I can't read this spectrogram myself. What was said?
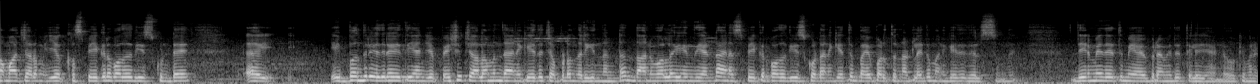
సమాచారం ఈ యొక్క స్పీకర్ పదవి తీసుకుంటే ఇబ్బందులు ఎదురవుతాయి అని చెప్పేసి చాలామంది ఆయనకైతే చెప్పడం జరిగిందంట. దానివల్ల ఏంటి అంటే ఆయన స్పీకర్ పదవి తీసుకోవడానికి అయితే భయపడుతున్నట్లయితే మనకైతే తెలుస్తుంది. దీని మీద అయితే మీ అభిప్రాయం అయితే తెలియజేయండి. ఓకే మరి.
